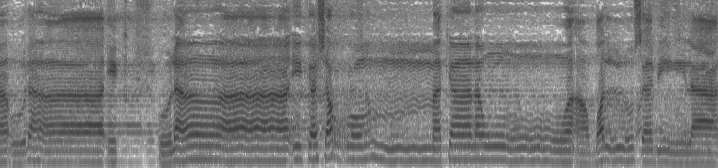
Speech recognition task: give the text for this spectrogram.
أولئك أولئك شر مكانا وأضل سبيلا.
